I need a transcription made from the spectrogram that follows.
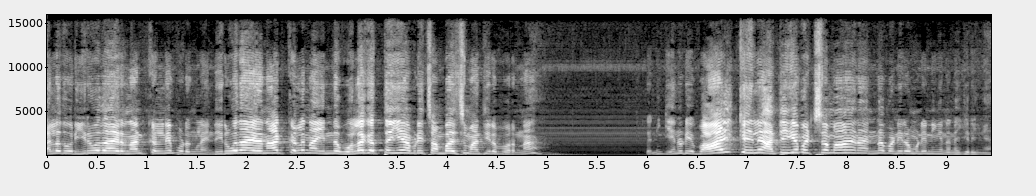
அல்லது ஒரு இருபதாயிரம் நாட்கள்னே போடுங்களேன். இந்த இருபதாயிரம் நாட்களில் நான் இந்த உலகத்தையும் அப்படியே சம்பாதிச்சு மாற்றிட போகிறேன்னா நீங்கள் என்னுடைய வாழ்க்கையில அதிகபட்சமா நான் என்ன பண்ணிட முடியும் நீங்க நினைக்கிறீங்க?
